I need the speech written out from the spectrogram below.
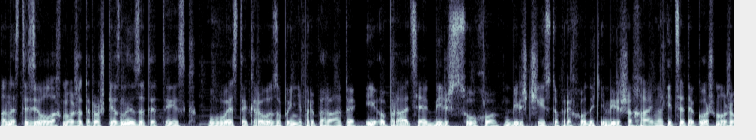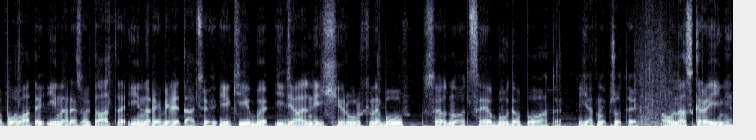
анестезіолог може трошки знизити тиск, ввести кровозупинні препарати, і операція більш сухо, більш чисто приходить і більш охайна. І це також може впливати і на результат, і на реабілітацію. Який би ідеальний хірург не був, все одно це буде впливати. Як не проти. А у нас в країні,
